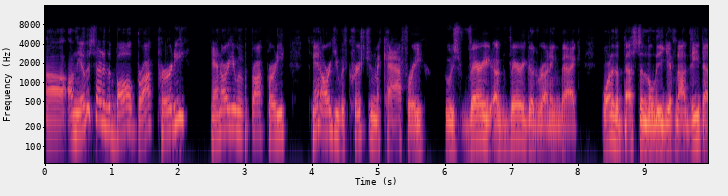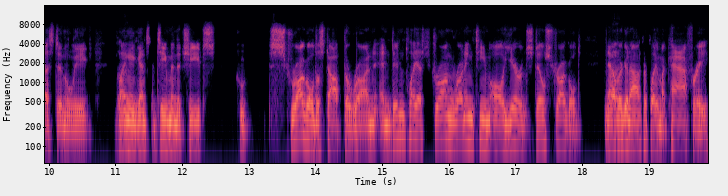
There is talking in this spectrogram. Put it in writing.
Uh, on the other side of the ball, Brock Purdy can't argue with Brock Purdy. Can't argue with Christian McCaffrey, who's very a very good running back, one of the best in the league, if not the best in the league, playing against a team in the Chiefs who struggle to stop the run and didn't play a strong running team all year and still struggled. Now Right. they're going to have to play McCaffrey.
